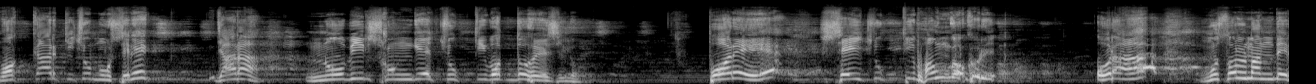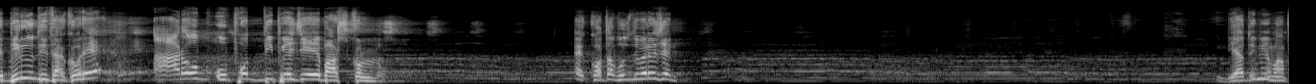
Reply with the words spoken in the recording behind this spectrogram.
মক্কার কিছু মুশরিক যারা নবীর সঙ্গে চুক্তিবদ্ধ হয়েছিল। পরে সেই চুক্তি ভঙ্গ করে ওরা মুসলমানদের বিরোধিতা করে আরব উপদ্বীপে যেয়ে বাস করল। কথা বুঝতে পেরেছেন? বিয়া তুমি মাফ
